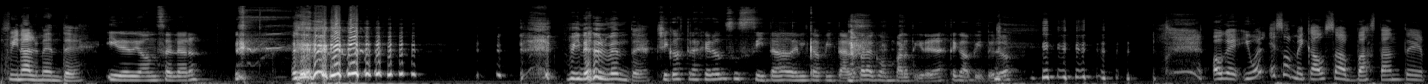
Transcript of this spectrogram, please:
Finalmente. Y de The Seller. Finalmente. Chicos, trajeron su cita del capital para compartir en este capítulo. ok, igual eso me causa bastante...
